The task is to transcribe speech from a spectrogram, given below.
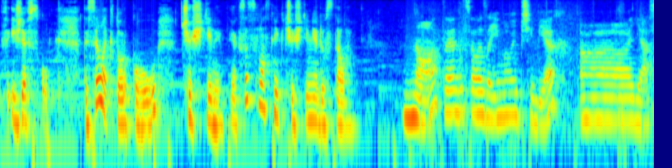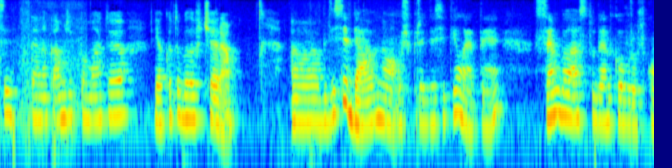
v Iževsku. Ty jsi lektorkou češtiny. Jak se vlastně k češtině dostala? No, to je docela zajímavý příběh. A já si ten okamžik pamatuju, jako to bylo včera. Kdysi dávno, už před deseti lety, jsem byla studentkou v Rusku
